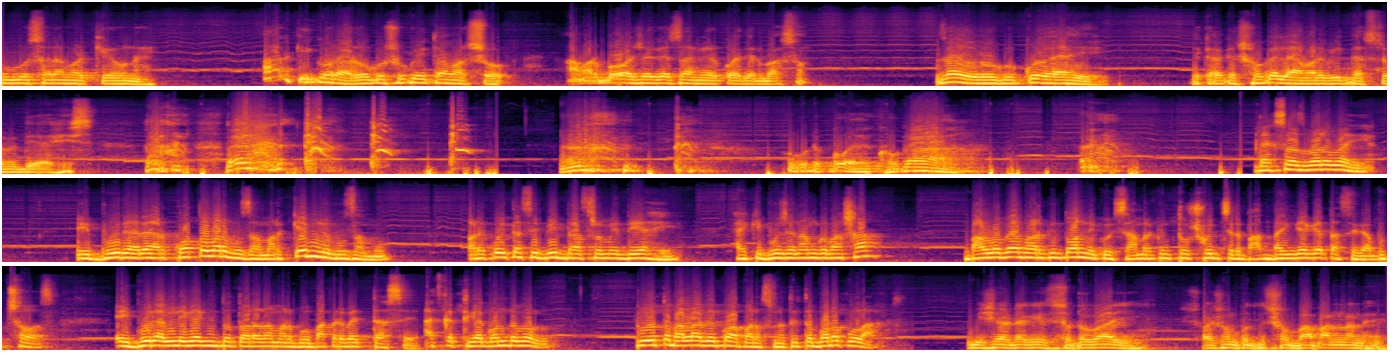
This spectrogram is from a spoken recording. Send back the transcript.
ওগো ছাড়া আমার কেউ নাই। আর কি করার? ওগো সুখই তো আমার শোক আমার বয়স হয়ে গেছে, আমি আর কয়দিন বাসন যাই ওগো কই আহি? কালকে সকালে আমার বৃদ্ধাশ্রমে দিয়ে আহিস। ভাই, এই আর কতবার বুঝাম, আর কেমনে বুঝামু? আরে কইতাছি বৃদ্ধাশ্রমে দিয়ে আহি। হ্যাঁ কি বুঝে নামগো ভাষা ভালো ব্যবহার কিন্তু অনেক কইছে আমার কিন্তু সহ্যের ভাত ভাঙ্গিয়া গেতাছে গা বুঝছস? এই বুড়ার লিগা কিন্তু তোর আর আমার বউ বাপের বাড়িতে আছে। আজকের থেকে গন্ডগোল। তুইও তো ভালো দেখো পারস না তুই তো বড় পোলা। বিষয়টা কি ছোট ভাই? সয় সম্পত্তি সব বাবার নামে।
